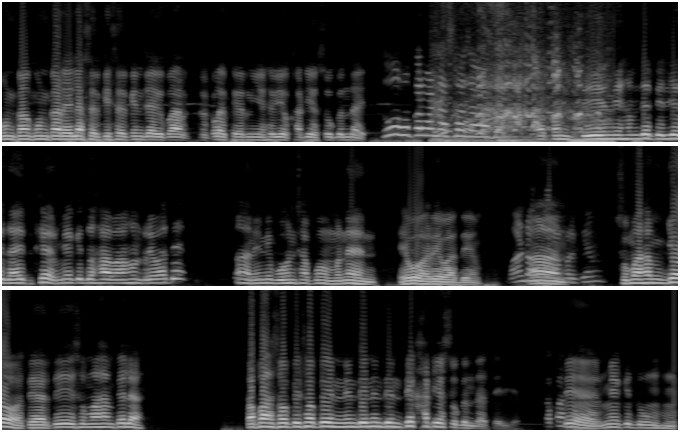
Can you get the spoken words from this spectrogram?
કુનકા કુનકા રેલા સરકી સરકીન જાય પાર કકળા ફેરની હેવ્યો ખાટિયા શું ગંધાય તું હું કરવા નાસવા જાવા પણ તે ની સમજે પેલી જાય ફેર. મેં કીધું હા વાહન રેવા દે. હા એની બોહન છાપો મને એવો રેવા દે એમ. સુમાહમ ગયો ત્યાર તે સુમાહમ પેલા કપાસ સોપી સોપી નિંદી નિંદી તે ખાટિયા સુગંધા થઈ ગયા કપાસ તે મેં કીધું હમ,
